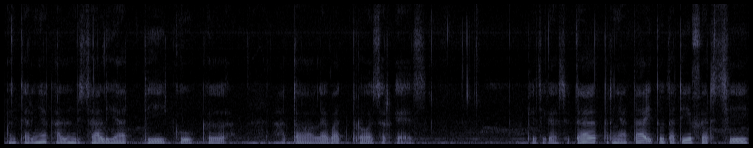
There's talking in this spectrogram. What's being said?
mencarinya kalian bisa lihat di Google atau lewat browser guys Oke, jika sudah ternyata itu tadi versi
